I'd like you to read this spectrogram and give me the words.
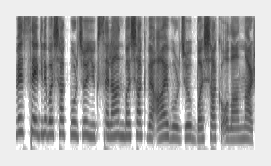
Ve sevgili Başak Burcu, yükselen Başak ve Ay Burcu Başak olanlar.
